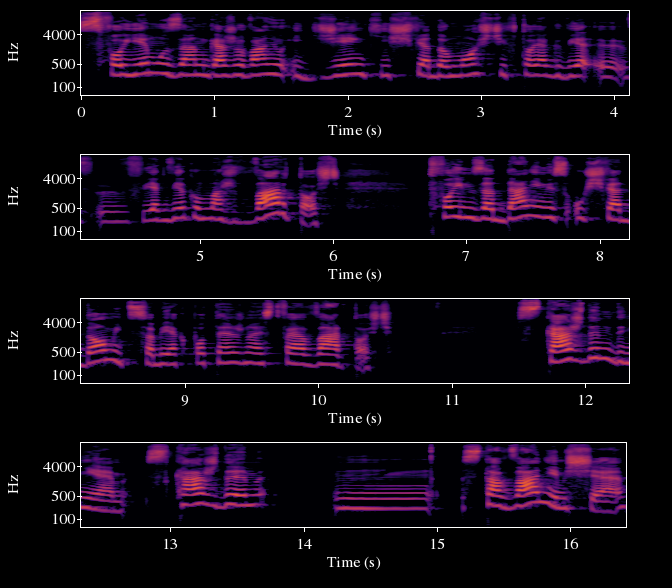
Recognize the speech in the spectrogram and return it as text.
swojemu zaangażowaniu i dzięki świadomości w to, jak, wie, w- w- jak wielką masz wartość. Twoim zadaniem jest uświadomić sobie, jak potężna jest Twoja wartość. Z każdym dniem, z każdym mm, stawaniem się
